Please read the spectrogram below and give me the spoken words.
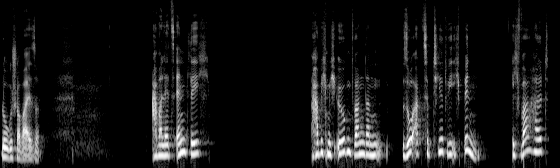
logischerweise. Aber letztendlich habe ich mich irgendwann dann so akzeptiert, wie ich bin. Ich war halt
